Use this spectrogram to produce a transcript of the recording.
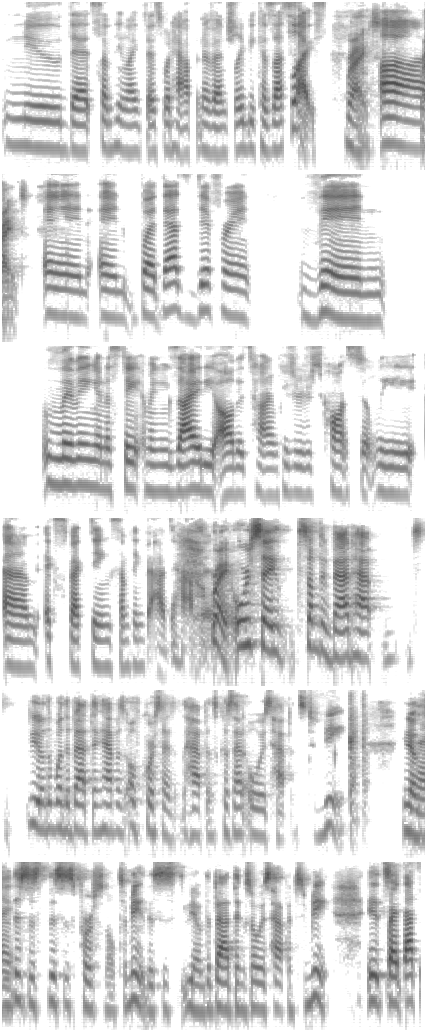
knew that something like this would happen eventually because that's life. Right. Um, right. and and but that's different than living in a state of anxiety all the time because you're just constantly um, expecting something bad to happen. Right. Or say something bad happens, you know, when the bad thing happens, of course that happens because that always happens to me. You know, right. this is, this is personal to me. This is, you know, the bad things always happen to me. It's right. That's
